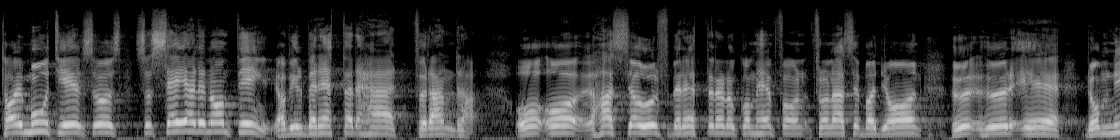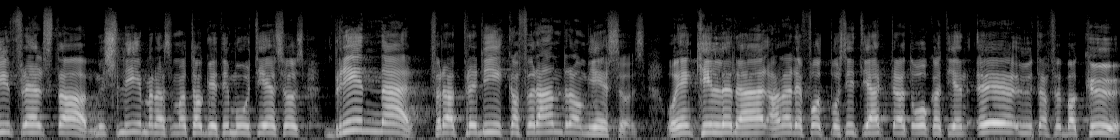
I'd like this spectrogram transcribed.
ta emot Jesus, så säger det någonting, jag vill berätta det här för andra. Och, och, Hasse och Ulf berättade när de kom hem från, från Azerbajdzjan, hur, hur är de nyfrälsta muslimerna som har tagit emot Jesus brinner för att predika för andra om Jesus. Och en kille där, han hade fått på sitt hjärta att åka till en ö utanför Baku,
